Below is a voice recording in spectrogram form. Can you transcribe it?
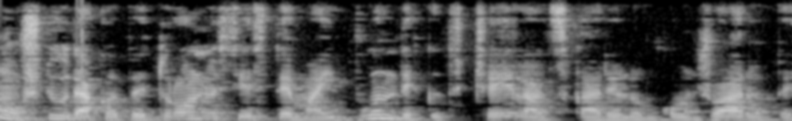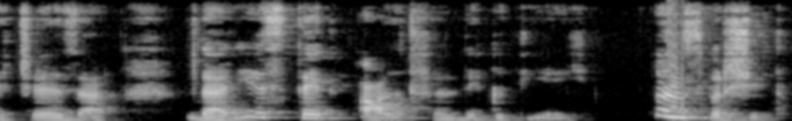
Nu știu dacă Petronius este mai bun decât ceilalți care îl înconjoară pe Cezar, dar este altfel decât ei. În sfârșit,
